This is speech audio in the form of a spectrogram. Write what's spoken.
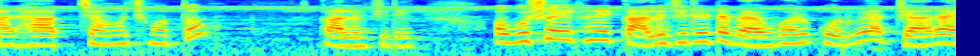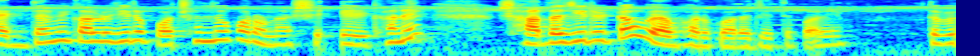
আর হাফ চামচ মতো কালো জিরে। অবশ্যই এখানে কালো জিরেটা ব্যবহার করবে। আর যারা একদমই কালো জিরে পছন্দ করো না, সে এখানে সাদা জিরেটাও ব্যবহার করা যেতে পারে। তবে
